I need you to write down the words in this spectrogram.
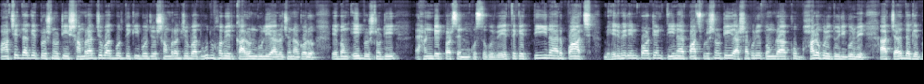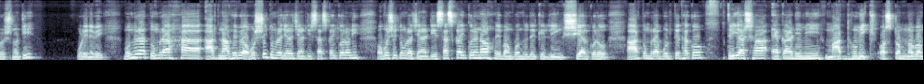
পাঁচের দাগের প্রশ্নটি, সাম্রাজ্যবাদ বলতে কি বোঝো? সাম্রাজ্যবাদ উদ্ভবের কারণগুলি আলোচনা করো। এবং এই প্রশ্নটি হান্ড্রেড পার্সেন্ট মুখস্থ করবে। এর থেকে তিন আর পাঁচ, ভেরি ভেরি ইম্পর্টেন্ট তিন আর পাঁচ প্রশ্নটি আশা করি তোমরা খুব ভালো করে তৈরি করবে। আর চারদাকের প্রশ্নটি পড়ে নেবে। বন্ধুরা, তোমরা আর না ভেবে অবশ্যই তোমরা যারা চ্যানেলটি সাবস্ক্রাইব করোনি, অবশ্যই তোমরা চ্যানেলটি সাবস্ক্রাইব করে নাও এবং বন্ধুদেরকে লিঙ্ক শেয়ার করো। আর তোমরা বলতে থাকো, ত্রিয়াশা একাডেমি মাধ্যমিক, অষ্টম, নবম,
